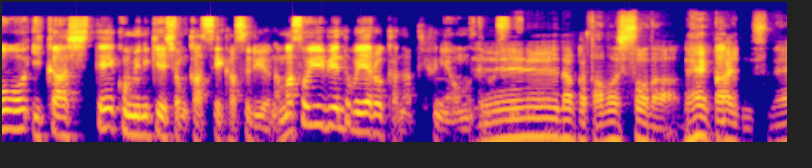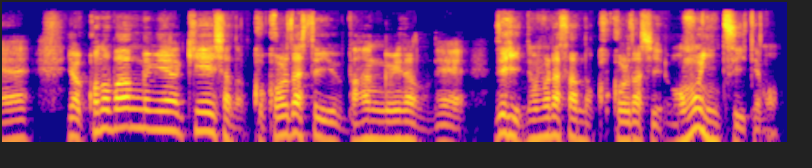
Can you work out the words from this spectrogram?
を活かしてコミュニケーション活性化するような、まあそういうイベントもやろうかなっていうふうには思ってます、ね。ええなんか楽しそうなね、回ですね。いや、この番組は経営者の志という番組なので、ぜひ野村さんの志、思いについても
